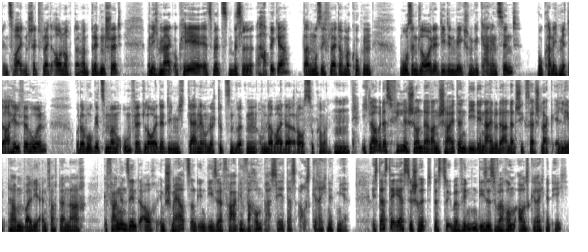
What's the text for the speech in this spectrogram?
Den zweiten Schritt vielleicht auch noch. Dann beim dritten Schritt, wenn ich merke, okay, jetzt wird es ein bisschen happiger, dann muss ich vielleicht auch mal gucken, wo sind Leute, die den Weg schon gegangen sind? Wo kann ich mir da Hilfe holen? Oder wo gibt es in meinem Umfeld Leute, die mich gerne unterstützen würden, um da weiter rauszukommen? Hm. Ich glaube, dass viele schon daran scheitern, die den ein oder anderen Schicksalsschlag erlebt haben, weil die einfach danach gefangen sind, auch im Schmerz und in dieser Frage, warum passiert das ausgerechnet mir? Ist das der erste Schritt, das zu überwinden, dieses Warum ausgerechnet ich?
